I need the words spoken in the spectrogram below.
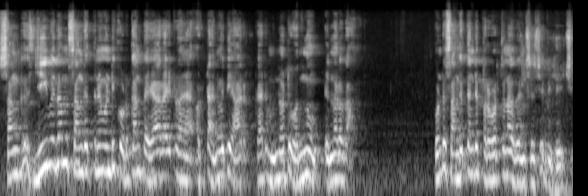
സംഘ ജീവിതം സംഘത്തിന് വേണ്ടി കൊടുക്കാൻ തയ്യാറായിട്ട് ഒട്ട അനവധി ആൾക്കാർ മുന്നോട്ട് വന്നു എന്നുള്ളതാണ്. അതുകൊണ്ട് സംഘത്തിന്റെ പ്രവർത്തനം അതനുസരിച്ച് വിജയിച്ചു.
